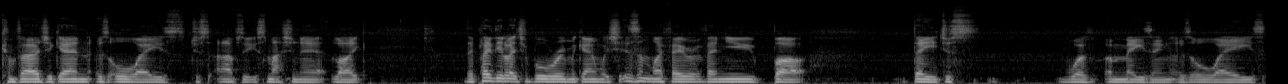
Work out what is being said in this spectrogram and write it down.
Converge again, as always, just absolutely smashing it. Like they played the Electric Ballroom again, which isn't my favorite venue, but they just were amazing as always.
